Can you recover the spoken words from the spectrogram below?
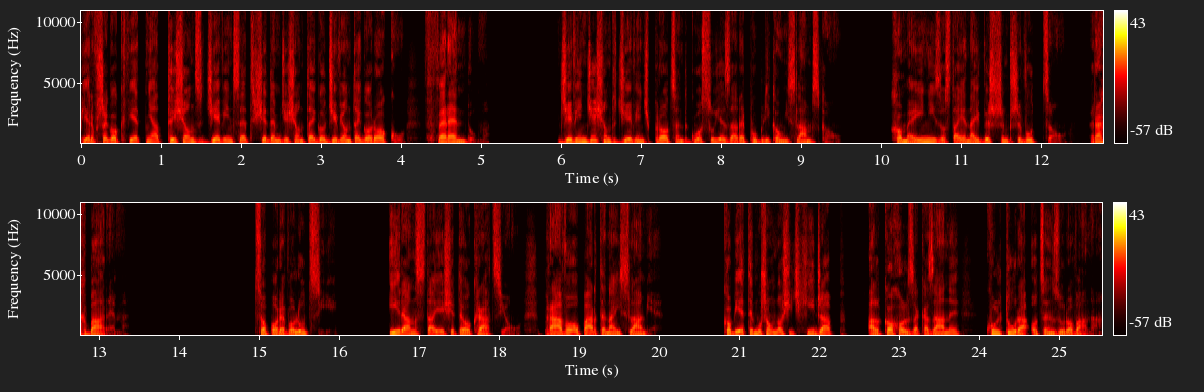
1 kwietnia 1979 roku w Ferendum. 99% głosuje za Republiką Islamską. Chomeini zostaje najwyższym przywódcą, rahbarem. Co po rewolucji? Iran staje się teokracją, prawo oparte na islamie. Kobiety muszą nosić hijab, alkohol zakazany, kultura ocenzurowana.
